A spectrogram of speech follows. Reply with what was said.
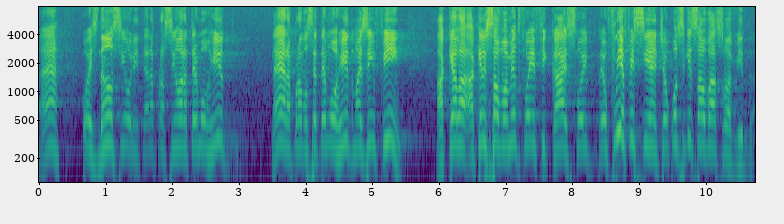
É? Pois não, senhorita. Era para a senhora ter morrido. Né? Era para você ter morrido, mas enfim. Aquela, aquele salvamento foi eficaz, foi, eu fui eficiente, eu consegui salvar a sua vida.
